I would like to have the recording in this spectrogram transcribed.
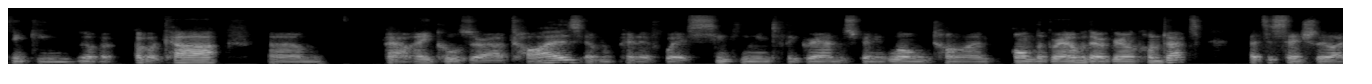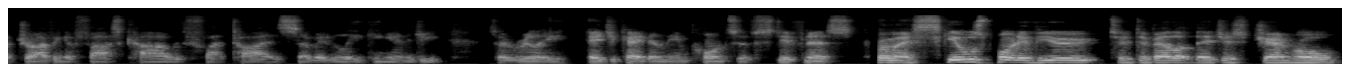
thinking of a, of a car, um, our ankles are our tires. And, and if we're sinking into the ground and spending long time on the ground with our ground contacts, that's essentially like driving a fast car with flat tires. So we're leaking energy. So really educate them the importance of stiffness. From a skills point of view, to develop their just general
